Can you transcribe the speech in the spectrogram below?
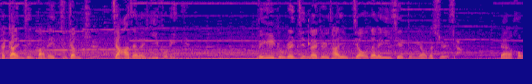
他赶紧把那几张纸夹在了衣服里面。李主任进来对他又交代了一些重要的事项，然后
